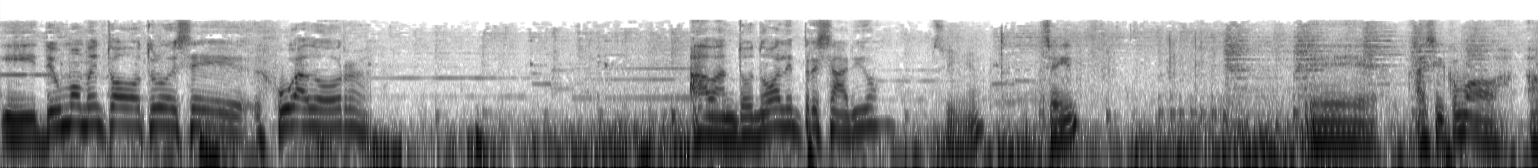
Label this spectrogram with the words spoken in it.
Y de un momento a otro ese jugador abandonó al empresario. Sí. Sí. Así como a,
